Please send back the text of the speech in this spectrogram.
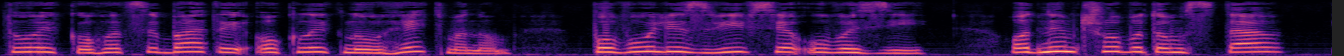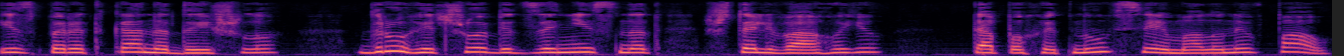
Той, кого цибатий окликнув гетьманом, поволі звівся у возі, одним чоботом став із передка надишло, другий чобіт заніс над штельвагою та похитнувся і мало не впав.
